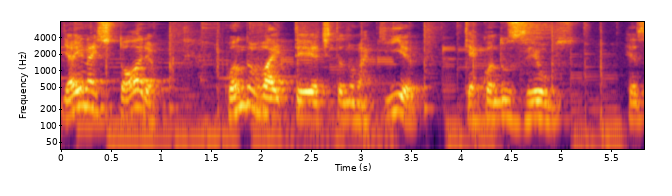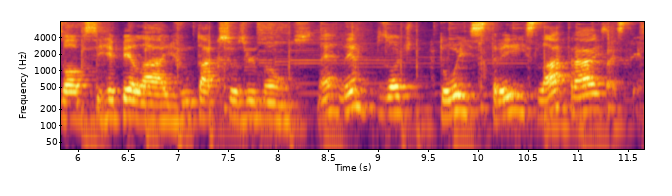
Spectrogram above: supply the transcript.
E aí na história, quando vai ter a titanomaquia, que é quando Zeus resolve se rebelar e juntar com seus irmãos, né? Lembra o episódio 2, 3, lá atrás? Faz tempo.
